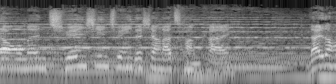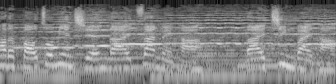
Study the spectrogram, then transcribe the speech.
让我们全心全意的向他敞开，来到他的宝座面前，来赞美他，来敬拜他，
